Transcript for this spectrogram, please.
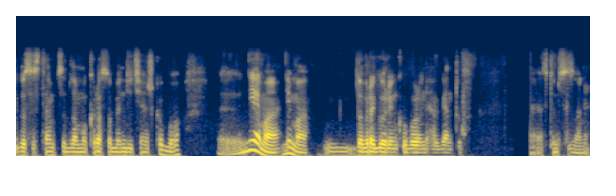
tego zastępcy dla Mokrosa będzie ciężko, bo y, nie ma, nie ma dobrego rynku wolnych agentów e, w tym sezonie.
